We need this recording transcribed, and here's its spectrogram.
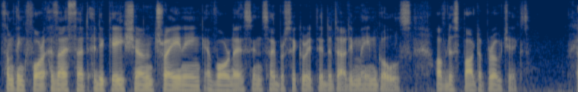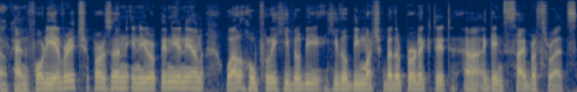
something for, as I said, education, training, awareness in cybersecurity that are the main goals of the Sparta project. Okay. And for the average person in the European Union, well, hopefully he will be he will be much better protected uh, against cyber threats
